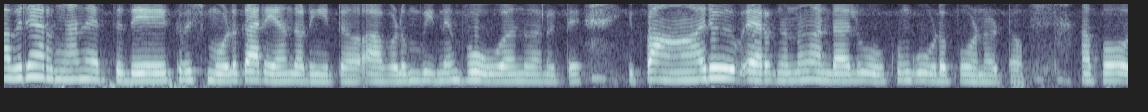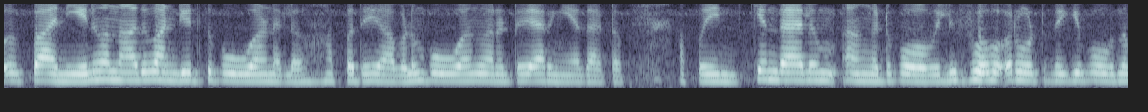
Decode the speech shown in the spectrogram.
അവരിറങ്ങാൻ നേരത്തെ ദേ കൃഷ്മോൾ കരയാൻ തുടങ്ങിട്ടോ. അവളും പിന്നെ പോവാന്ന് പറഞ്ഞിട്ട്. ഇപ്പം ആര് ഇറങ്ങുന്ന കണ്ടാലും ഓക്കും കൂടെ പോകണം കേട്ടോ. അപ്പോൾ ഇപ്പം അനിയന് വന്നാൽ വണ്ടി എടുത്ത് പോവുകയാണല്ലോ അപ്പോൾ ദേ അവളും പോവാന്ന് പറഞ്ഞിട്ട് ഇറങ്ങിയതാട്ടോ. അപ്പോൾ എനിക്കെന്തായാലും അങ്ങോട്ട് പോവില്ല ഇപ്പോൾ റോട്ടിലേക്ക് പോകുന്ന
